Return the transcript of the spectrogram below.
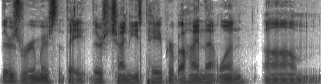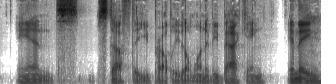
there's rumors that they there's Chinese paper behind that one um, and stuff that you probably don't want to be backing. And they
